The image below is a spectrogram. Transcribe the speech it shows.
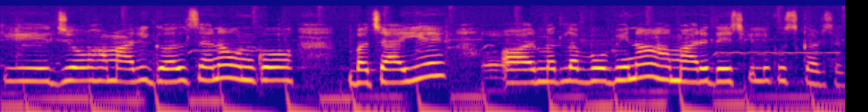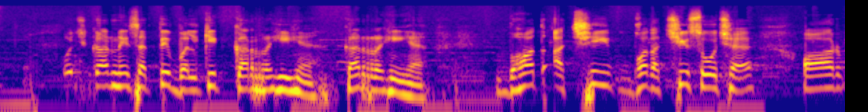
कि जो हमारी गर्ल्स हैं ना उनको बचाइए और मतलब वो भी ना हमारे देश के लिए कुछ कर सकती हैं। कुछ कर नहीं सकती बल्कि कर रही हैं कर रही हैं। बहुत अच्छी बहुत अच्छी सोच है और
